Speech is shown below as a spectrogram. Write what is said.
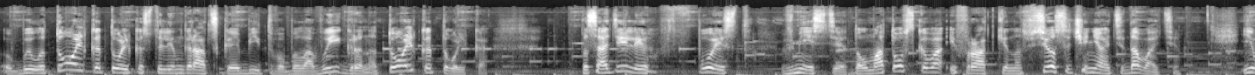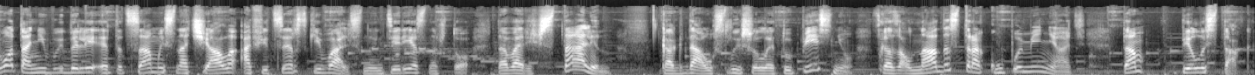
было только-только Сталинградская битва была выиграна, только-только. Посадили в поезд вместе Долматовского и Фраткина. Все сочиняйте, давайте. И вот они выдали этот самый сначала офицерский вальс. Но интересно, что товарищ Сталин, когда услышал эту песню, сказал, надо строку поменять. Там пелось так.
